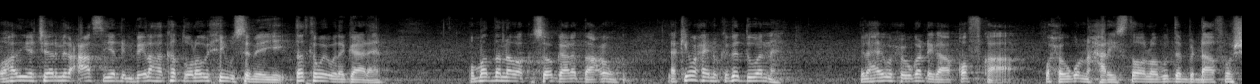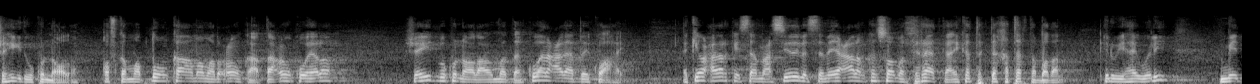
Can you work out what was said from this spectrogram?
oo had iyo jeer mid caasi iyo dhimbiilaha ka duula wixii uu sameeyey dadka way wada gaadhaan. Ummaddanna waa ka soo gaadha daacuunku laakiin waxaynu kaga duwannahay. Ilaahay wuxuu uga dhigaa qofka wuxuu ugu naxariisto oo loogu dembi dhaafo shahiid uu ku noqdo. Qofka mabduunka ama madcuunka daacuunkuu helo shahiid buu ku noqdaa ummadda kuwana cadaab bay ku ahay laakiin waxaad arkaysaa macsiyadii la sameeyey caalamka soo martay raadka ay ka tagtay khatarta badan. Inuu yahay weli mid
